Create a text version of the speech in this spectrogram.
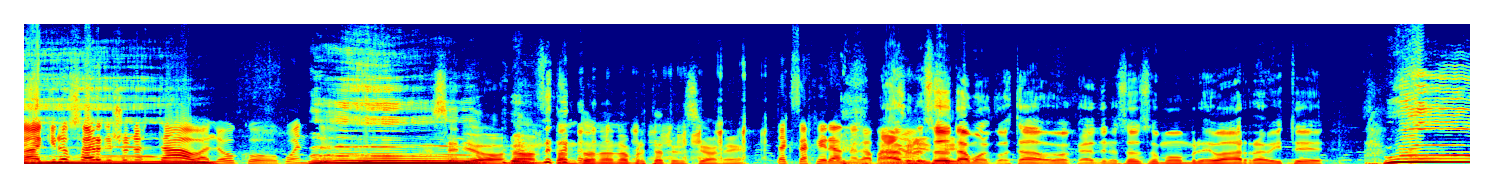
Ah, quiero saber que yo no estaba, loco. Cuente. ¿En serio? No, tanto no, no presté atención, ¿eh? Está exagerando, capaz. Ah, ¿no? pero Sí, nosotros sí. estamos al costado. Vemos que nosotros somos hombres de barra, ¿viste?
